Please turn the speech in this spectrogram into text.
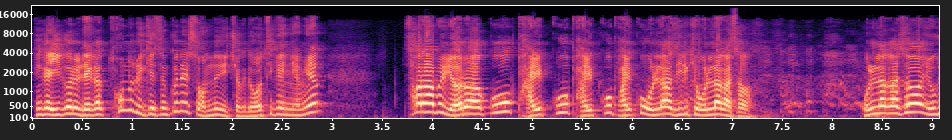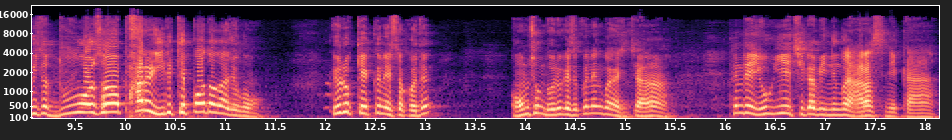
그러니까 이거를 내가 손으로 이렇게 해서는 꺼낼 수 없는 위치야. 근데 어떻게 했냐면 서랍을 열어갖고 밟고 밟고 밟고 올라가서 이렇게 올라가서 올라가서 여기서 누워서 팔을 이렇게 뻗어가지고 이렇게 꺼냈었거든? 엄청 노력해서 꺼낸 거야 진짜. 근데 여기에 지갑이 있는 걸 알았으니까.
